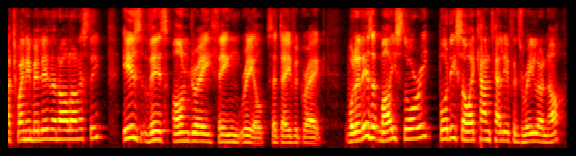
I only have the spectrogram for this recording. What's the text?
at 20 million, in all honesty. Is this Andre thing real? said David Gregg. Well, it isn't my story, buddy, so I can't tell you if it's real or not.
